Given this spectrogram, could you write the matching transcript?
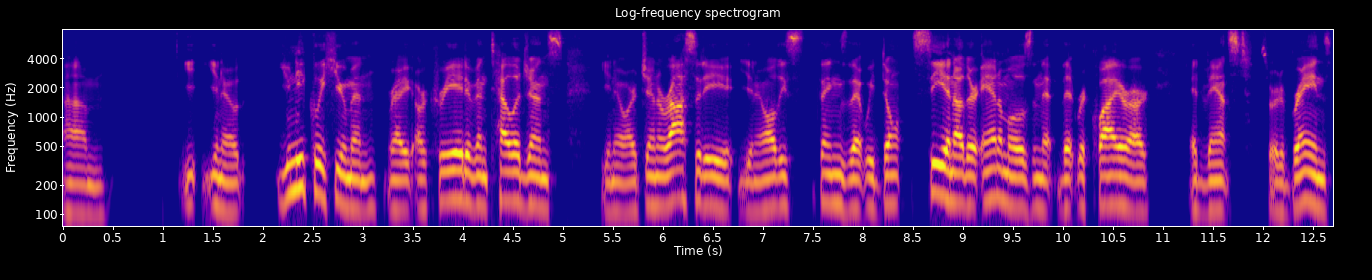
um, you know, uniquely human, right? Our creative intelligence, you know, our generosity, you know, all these things that we don't see in other animals and that that require our advanced sort of brains.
